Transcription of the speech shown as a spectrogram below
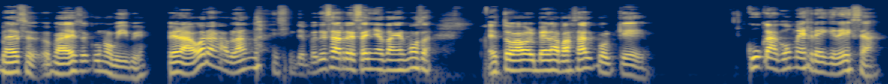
Para eso, para eso es que uno vive. Pero ahora, hablando, después de esa reseña tan hermosa, esto va a volver a pasar porque Cuca Gómez regresa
